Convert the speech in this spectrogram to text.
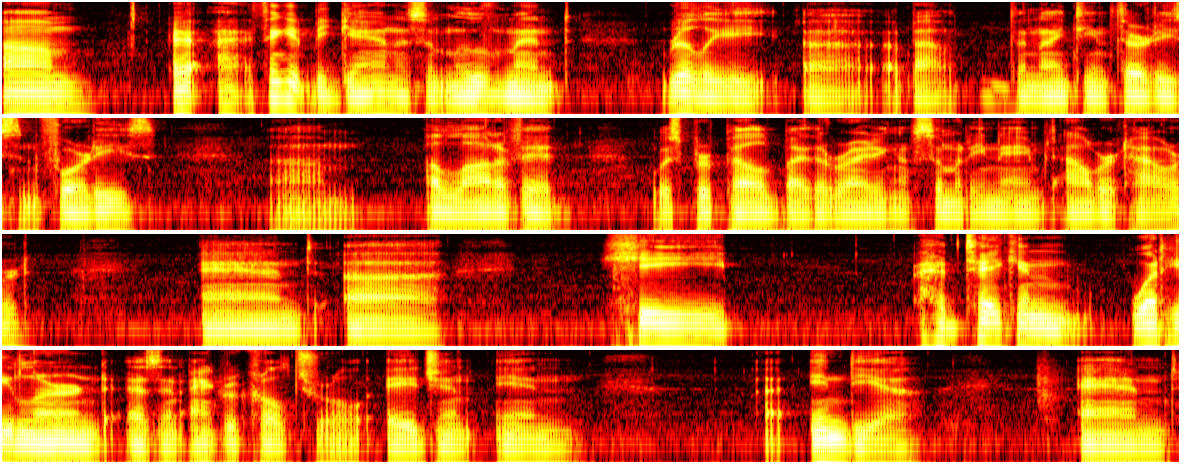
Um, I, I think it began as a movement really uh, about the 1930s and 40s. Um, a lot of it was propelled by the writing of somebody named Albert Howard. And uh, he had taken what he learned as an agricultural agent in uh, India and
